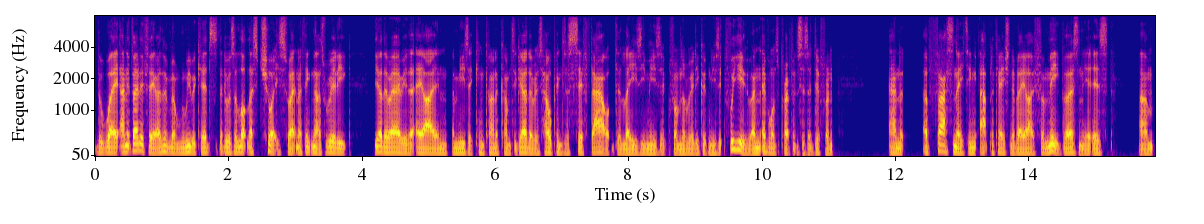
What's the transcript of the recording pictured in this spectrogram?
the way. And if anything, I remember when we were kids, there was a lot less choice, right? And I think that's really the other area that AI and, music can kind of come together is helping to sift out the lazy music from the really good music for you. And everyone's preferences are different. And a fascinating application of AI for me personally is um,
